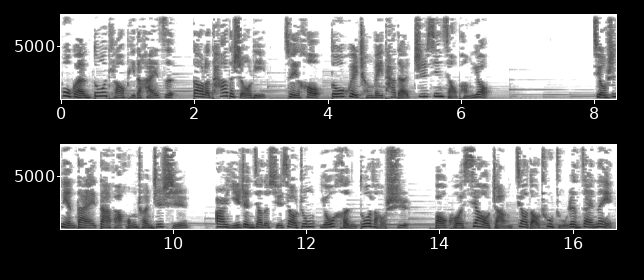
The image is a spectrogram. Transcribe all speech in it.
不管多调皮的孩子，到了他的手里，最后都会成为他的知心小朋友。九十年代大法红传之时，二姨任教的学校中有很多老师，包括校长、教导处主任在内，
